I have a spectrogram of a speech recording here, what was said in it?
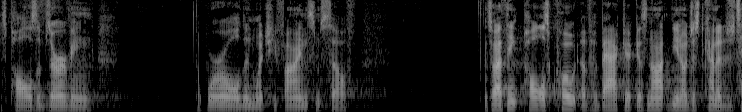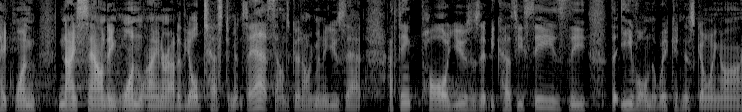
as Paul's observing the world in which he finds himself. And so I think Paul's quote of Habakkuk is not, you know, just kind of to take one nice sounding one liner out of the Old Testament and say, yeah, that sounds good, I'm going to use that. I think Paul uses it because he sees the, the evil and the wickedness going on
